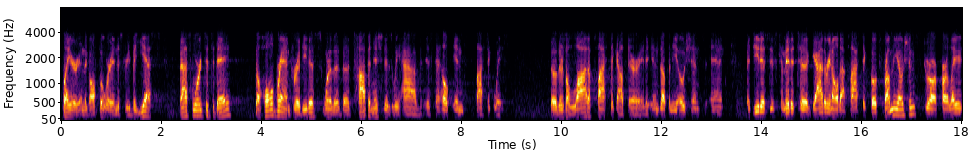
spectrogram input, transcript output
player in the golf footwear industry. But yes, fast forward to today, the whole brand for Adidas, one of the, the top initiatives we have is to help end plastic waste. So there's a lot of plastic out there and it ends up in the oceans and Adidas is committed to gathering all that plastic both from the oceans through our Parley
